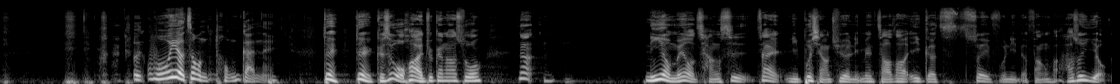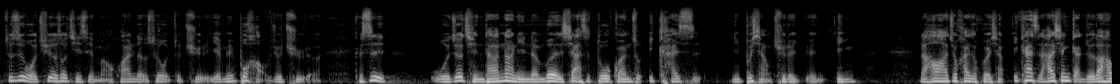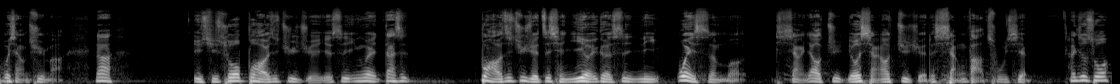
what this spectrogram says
我有这种同感呢、欸。对对，可是我后来就跟他说：“那你有没有尝试在你不想去的里面找到一个说服你的方法？”他说有，就是我去的时候其实也蛮欢乐，所以我就去了，也没不好，我就去了。可是我就请他：“那你能不能下次多关注一开始你不想去的原因？”然后他就开始回想，一开始他先感觉到他不想去嘛。那与其说不好意思拒绝，也是因为，但是不好意思拒绝之前，也有一个是你为什么？想要拒有想要拒绝的想法出现，他就说：“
